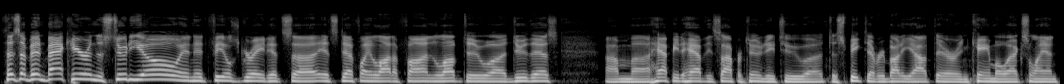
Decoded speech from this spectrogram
since I've been back here in the studio, and it feels great. It's uh, it's definitely a lot of fun. Love to uh, do this. I'm uh, happy to have this opportunity to uh, to speak to everybody out there in KMOX land.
